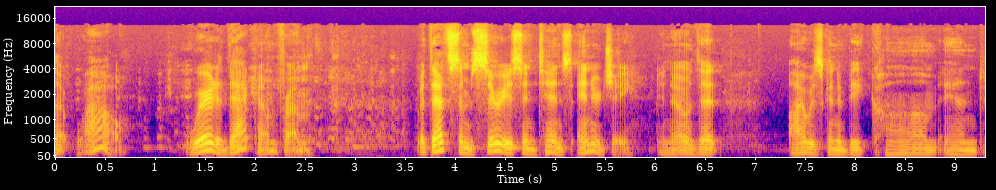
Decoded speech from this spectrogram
thought, wow, where did that come from? But that's some serious, intense energy, you know, that I was going to be calm and,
